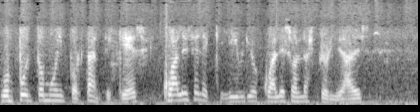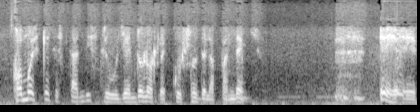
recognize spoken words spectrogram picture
un punto muy importante, que es cuál es el equilibrio, cuáles son las prioridades, cómo es que se están distribuyendo los recursos de la pandemia. Eh,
